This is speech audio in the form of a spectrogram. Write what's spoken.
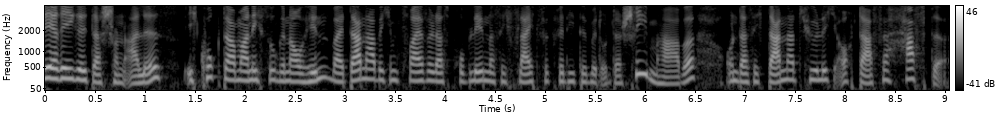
der regelt das schon alles. Ich gucke da mal nicht so genau hin, weil dann habe ich im Zweifel das Problem, dass ich vielleicht für Kredite mit unterschrieben habe und dass ich dann natürlich auch dafür hafte.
